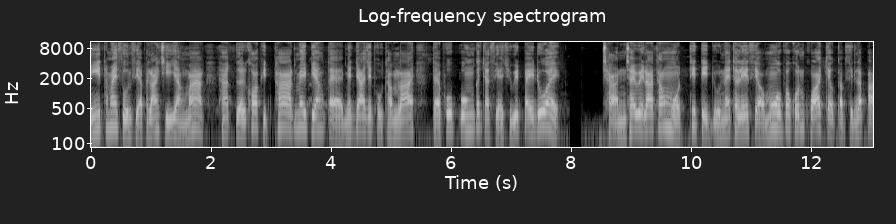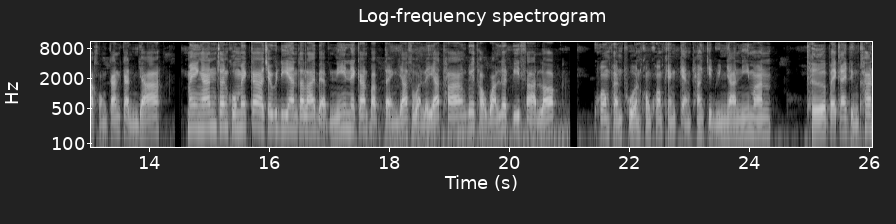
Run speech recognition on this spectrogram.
นี้ทำให้สูญเสียพลังฉีอย่างมาก หากเกิดข้อผิดพลาดไม่เพียงแต่เม็ดยาจะถูกทำลาย แต่ผู้ปรุงก็จะเสียชีวิตไปด้วยฉันใช้เวลาทั้งหมดที่ติดอยู่ในทะเลเสี่ยวมู่เพื่อค้นคว้าเกี่ยวกับศิลปะของการกั่นยา ไม่งั้นฉันคงไม่กล้าใช้วิธีอันตรายแบบนี้ในการปรับแต่งยาสวรรค์ระยะทางด้วยเถาวัลย์เลือดปีศาจหรอก ความผันผวนของความแข็งแกร่งทางจิตวิญญาณนี้มัน เธอไปไกลถึงขั้น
